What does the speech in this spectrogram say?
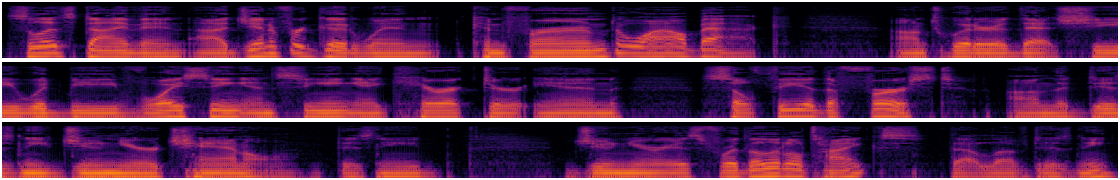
So let's dive in. Uh, Ginnifer Goodwin confirmed a while back on Twitter that she would be voicing and singing a character in Sofia the First on the Disney Junior channel. Disney Junior is for the little tykes that love Disney.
